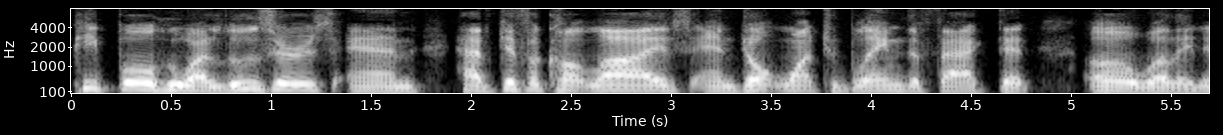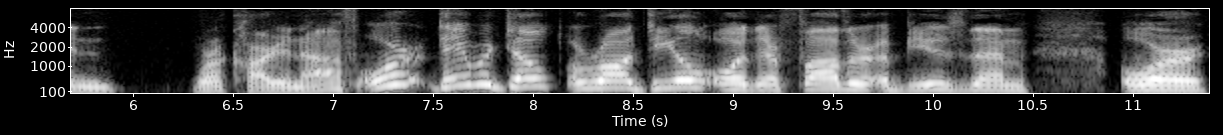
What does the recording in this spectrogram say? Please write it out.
people who are losers and have difficult lives and don't want to blame the fact that, oh, well, they didn't work hard enough, or they were dealt a raw deal, or their father abused them, or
